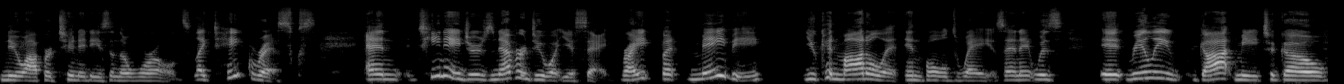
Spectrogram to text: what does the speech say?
new opportunities in the world, like take risks. And teenagers never do what you say, right? But maybe you can model it in bold ways. And it was, it really got me to go,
